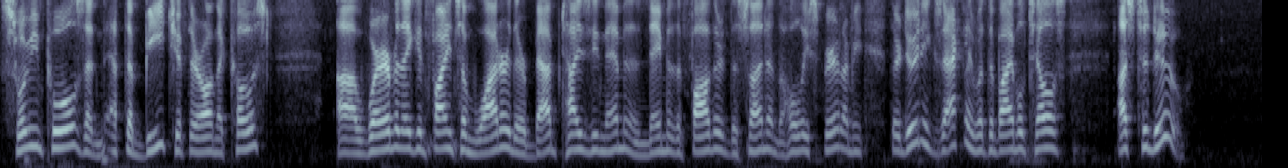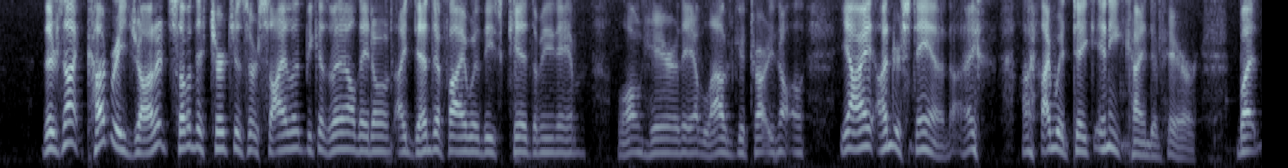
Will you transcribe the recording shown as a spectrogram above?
swimming pools and at the beach if they're on the coast. Uh, wherever they can find some water, they're baptizing them in the name of the Father, the Son, and the Holy Spirit. I mean, they're doing exactly what the Bible tells us to do there's not coverage on it. Some of the churches are silent because well they don't identify with these kids. I mean they have long hair, they have loud guitar. You know, yeah, I understand. I I would take any kind of hair, but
